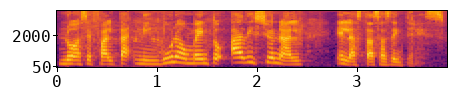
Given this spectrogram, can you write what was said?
no hace falta ningún aumento adicional en las tasas de interés.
